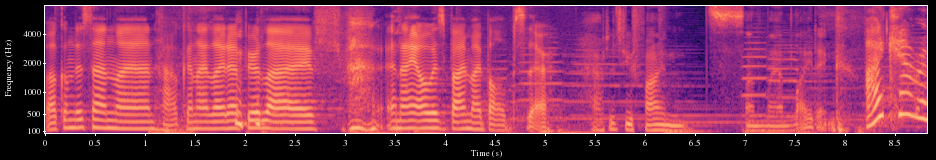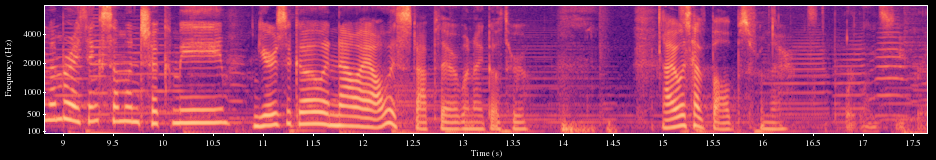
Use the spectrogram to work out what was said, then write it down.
Welcome to Sunlan. How can I light up your life? and I always buy my bulbs there. How did you find Sunlan Lighting? I can't remember. I think someone took me years ago, and now I always stop there when I go through. I always have bulbs from there. It's the Portland secret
